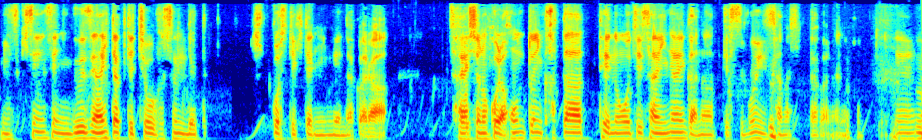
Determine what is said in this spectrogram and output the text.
水木先生に偶然会いたくて調布住んで、引っ越してきた人間だから、最初の頃は本当に片手のおじさんいないかなってすごい探してたからね、ねえ。う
